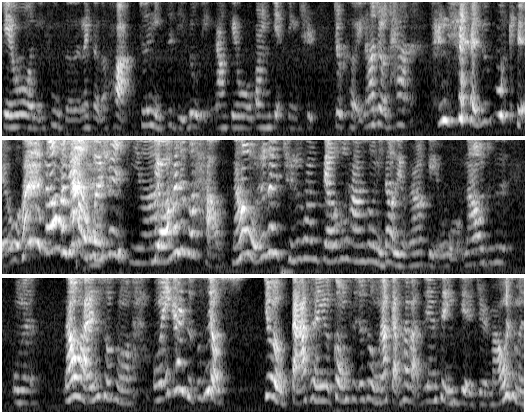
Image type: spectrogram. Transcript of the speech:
给我你负责的那个的话，就是你自己录影，然后给我，我帮你剪进去就可以。然后结果他三天还是不给我，然后我就他有回讯息吗？有，他就说好，然后我就在群组上标注他说你到底有没有要给我，然后就是我们，然后我还是说什么，我们一开始不是有就有达成一个共识，就是我们要赶快把这件事情解决嘛？为什么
